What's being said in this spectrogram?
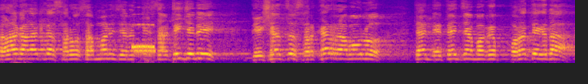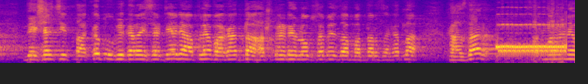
तळागाळातल्या सर्वसामान्य जनतेसाठी ज्यांनी देशाचं सरकार राबवलं त्या नेत्यांच्या मागे परत एकदा देशाची ताकद उभी करायसाठी आणि आपल्या भागातला हातकर्डे लोकसभेचा मतदारसंघातला खासदार सन्माननीय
